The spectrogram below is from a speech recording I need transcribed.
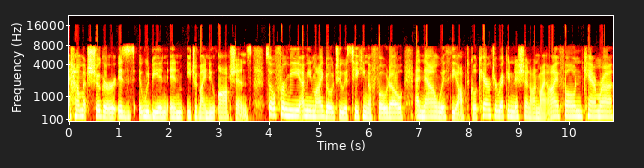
how much sugar is it would be in in each of my new options. So for me, I mean, my go-to is taking a photo, and now with the optical character recognition on my iPhone camera,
